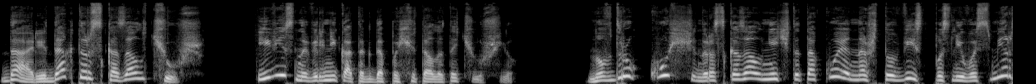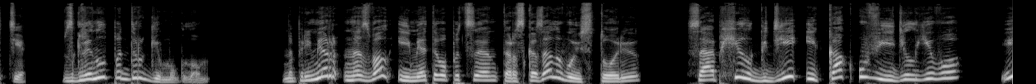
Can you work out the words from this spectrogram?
Да, редактор сказал чушь. И Вис наверняка тогда посчитал это чушью. Но вдруг Кущин рассказал нечто такое, на что Вист после его смерти взглянул под другим углом. Например, назвал имя этого пациента, рассказал его историю, сообщил, где и как увидел его, и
